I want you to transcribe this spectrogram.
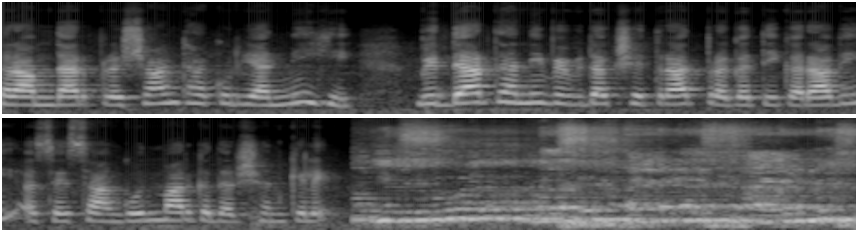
तर आमदार प्रशांत ठाकूर यांनीही विद्यार्थ्यांनी विविध क्षेत्रात प्रगती करावी असे सांगून मार्गदर्शन केले. ये स्कूल न सिर्फ एकेडमिक्स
